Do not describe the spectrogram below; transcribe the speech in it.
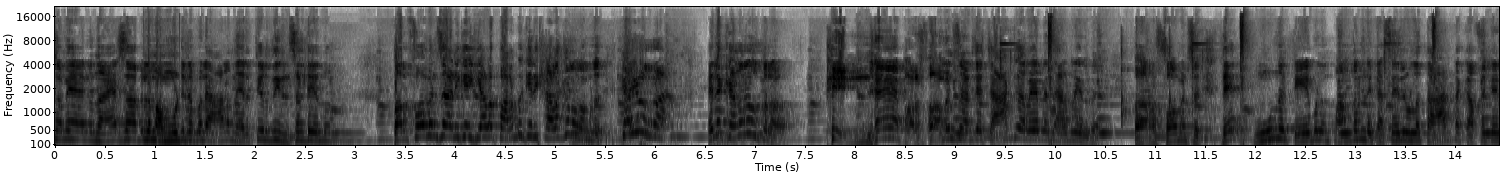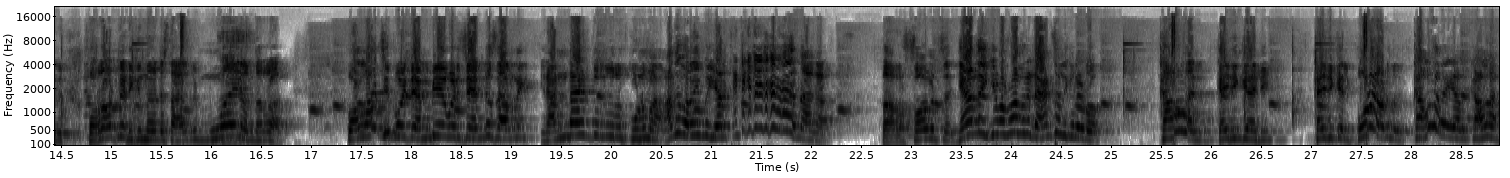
സമയമായാലും നായർ സാബിലും മമ്മൂട്ടിനെ പോലെ ആളെ നിരത്തി നിർത്തി ഇൻസൾട്ട് ചെയ്യുന്നു. പെർഫോമൻസ് കാണിക്കാൻ ഇയാളെ പറമ്പ് കയറി കളക്കണം നമ്മൾ. കഴിവുറ എന്നെ കിണറ് കുത്തറോ പിന്നെ പെർഫോമൻസ് കാണിച്ച ചാക്ക് അറിയാൻ സാലറി അല്ലേ പെർഫോമൻസ് ദേ മൂന്ന് ടേബിളും പന്ത്രണ്ട് കസേരയുള്ള താഴത്തെ കഫറ്റേരിയ പൊറോട്ട അടിക്കുന്നവന്റെ സാലറി മൂവായിരം ഉണ്ടോ പൊള്ളാച്ചി പോയിട്ട് എം ബി എ പഠിച്ച എന്റെ സാലറി രണ്ടായിരത്തി ഇരുന്നൂറ് കുണുമ അത് പറയുമ്പോ പെർഫോമൻസ് ഞാൻ പെർഫോമൻസ് ഡാൻസ് കളിക്കണോ കള്ളൻ കരിങ്കാലി കരിങ്കാലി പോണ അവിടുന്ന് കള്ളൻ അയാൾ കള്ളൻ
